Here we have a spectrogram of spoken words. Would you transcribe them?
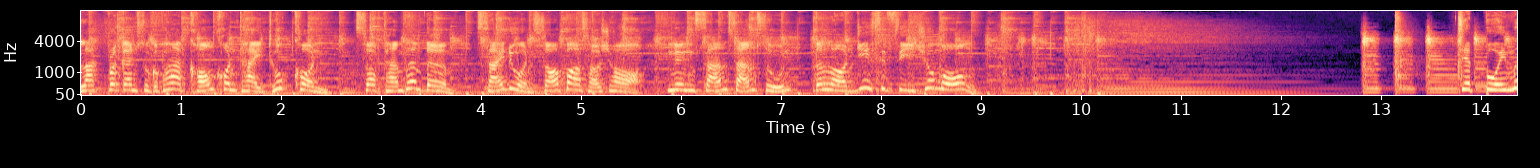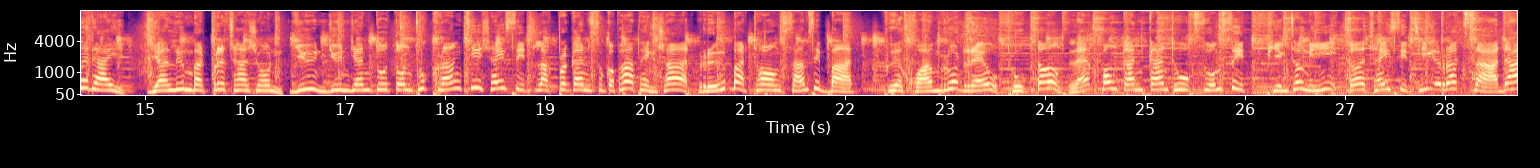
หลักประกันสุขภาพของคนไทยทุกคน สอบถามเพิ่มเติม สายด่วน สปสช 1330 ตลอด 24 ชั่วโมง เจ็บป่วยเมื่อใด อย่าลืมบัตรประชาชน ยื่นยืนยันตัวตนทุกครั้งที่ใช้สิทธิ์หลักประกันสุขภาพแห่งชาติ หรือบัตรทอง 30 บาท เพื่อความรวดเร็ว ถูกต้องและป้องกันการถูกสวมสิทธิ์ เพียงเท่านี้ก็ใช้สิทธิรักษาได้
